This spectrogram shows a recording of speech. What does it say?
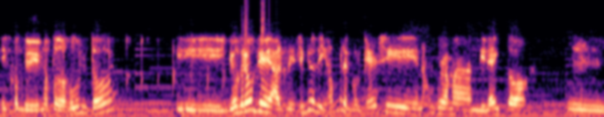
y convivimos todos juntos. Y yo creo que al principio dije, hombre, ¿por qué si no es un programa en directo mm,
